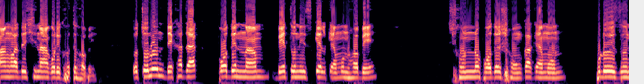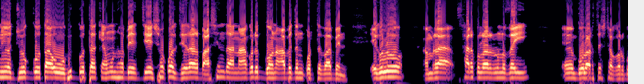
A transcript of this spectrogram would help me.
বাংলাদেশি নাগরিক হতে হবে। তো চলুন দেখা যাক পদের নাম, বেতন স্কেল কেমন হবে, শূন্য পদের সংখ্যা কেমন, প্রয়োজনীয় যোগ্যতা ও অভিজ্ঞতা কেমন হবে, যে সকল জেলার বাসিন্দা নাগরিকগণ আবেদন করতে পারবেন। এগুলো আমরা সার্কুলার অনুযায়ী বলার চেষ্টা করব।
